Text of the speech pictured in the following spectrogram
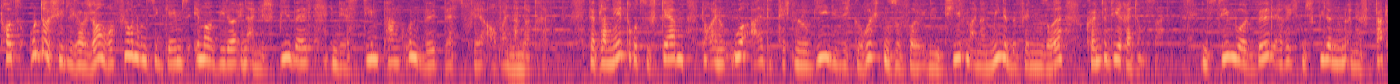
Trotz unterschiedlicher Genres führen uns die Games immer wieder in eine Spielwelt, in der Steampunk und Wild-West-Flair aufeinandertreffen. Der Planet droht zu sterben, doch eine uralte Technologie, die sich Gerüchten zufolge in den Tiefen einer Mine befinden soll, könnte die Rettung sein. In SteamWorld Build errichten Spieler nun eine Stadt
